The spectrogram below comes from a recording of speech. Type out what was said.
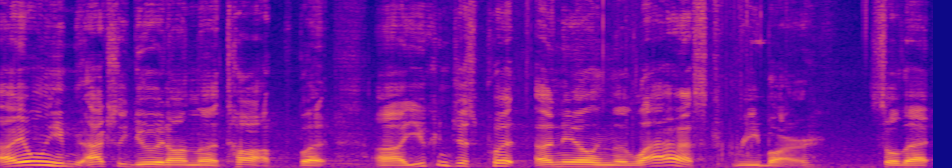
I only actually do it on the top, but uh, you can just put a nail in the last rebar so that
